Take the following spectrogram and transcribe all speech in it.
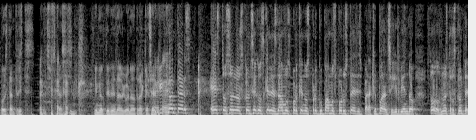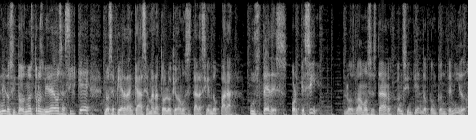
O están tristes en sus casas y no tienen alguna otra que hacer. Geek Hunters, estos son los consejos que les damos porque nos preocupamos por ustedes para que puedan seguir viendo todos nuestros contenidos y todos nuestros videos. Así que no se pierdan cada semana todo lo que vamos a estar haciendo para ustedes. Porque sí, los vamos a estar consintiendo con contenido.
